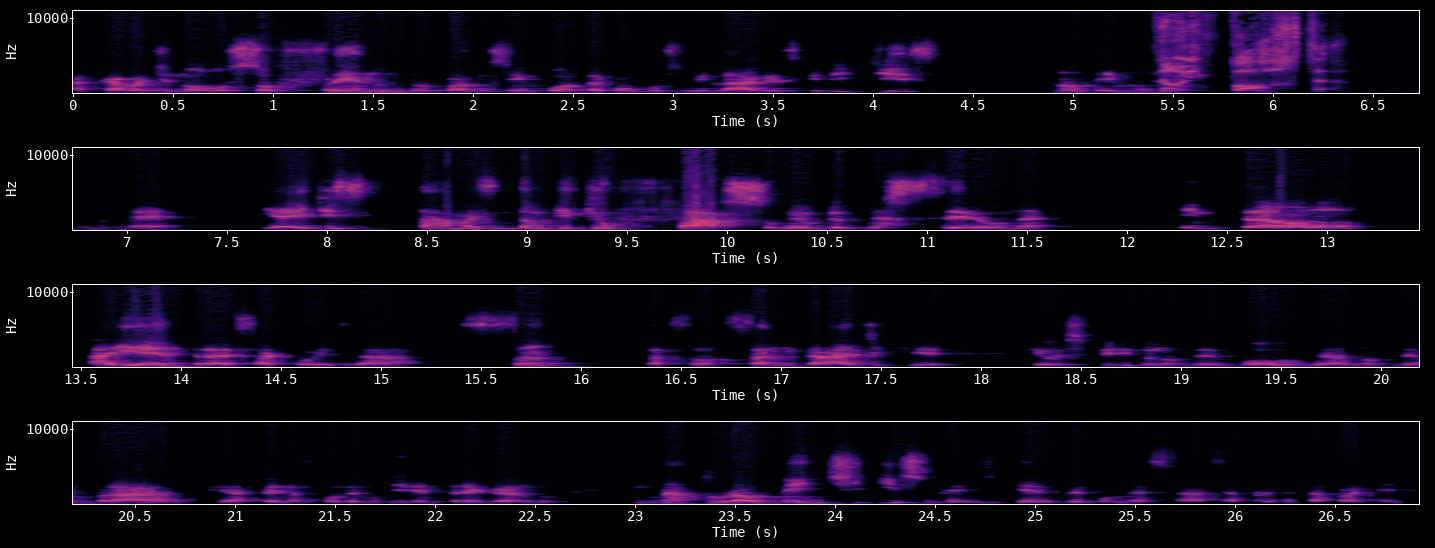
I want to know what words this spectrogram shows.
acaba de novo sofrendo quando se encontra com os milagres que lhe diz não tem mundo. Não importa. É. E aí diz, tá, mas então o que, que eu faço, meu Deus do céu, né? Então, aí entra essa coisa sã, da sanidade que, que o Espírito nos devolve a nos lembrar que apenas podemos ir entregando e naturalmente isso que a gente quer ver começa a se apresentar para que a gente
